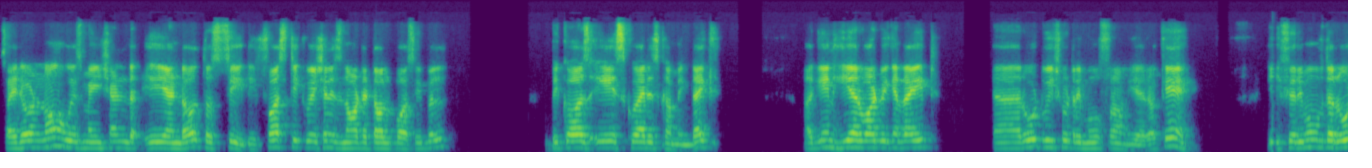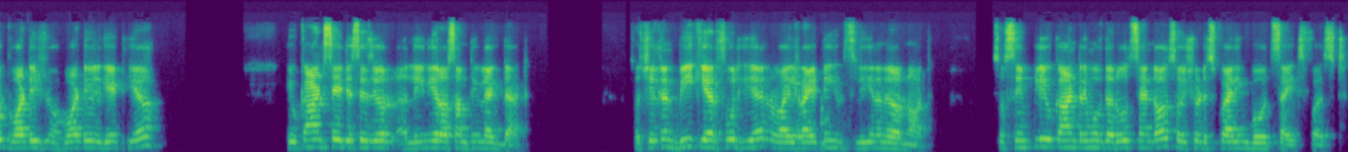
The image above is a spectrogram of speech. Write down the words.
So I don't know who is mentioned a and all. So see, the first equation is not at all possible because a square is coming. Like again here, what we can write uh, root we should remove from here. Okay. If you remove the root, what is what you will get here? You can't say this is your linear or something like that. So children, be careful here while writing it's linear or not. So simply you can't remove the roots and also you should squaring both sides first.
